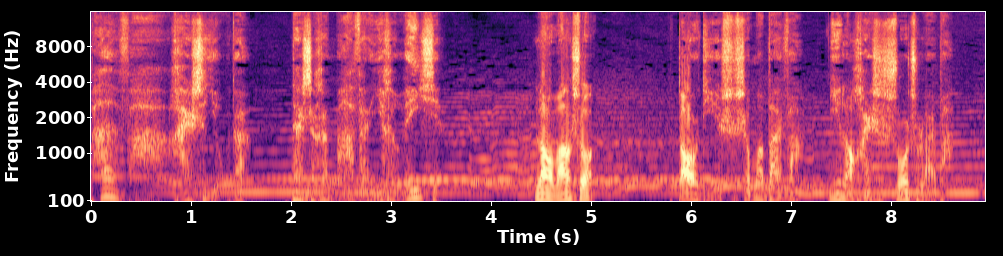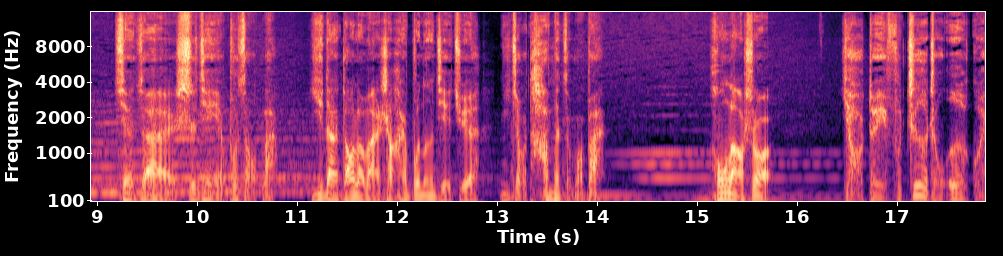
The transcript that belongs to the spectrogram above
办法还是有的，但是很麻烦也很危险。”老王说：“到底是什么办法？”你老还是说出来吧，现在时间也不早了，一旦到了晚上还不能解决，你叫他们怎么办？洪老说，要对付这种恶鬼，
